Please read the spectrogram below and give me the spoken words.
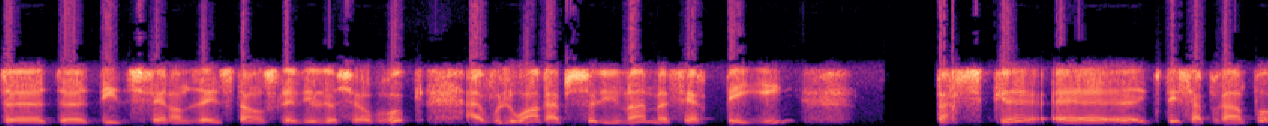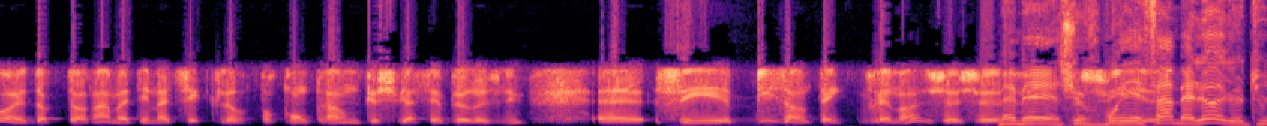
de, de, des différentes instances de la ville de Sherbrooke à vouloir absolument me faire payer parce que, euh, écoutez, ça prend pas un doctorat en mathématiques là pour comprendre que je suis à faible revenu. Euh, c'est byzantin, vraiment. Je, je, mais, mais je, je pourrais faire, mais là, tout,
